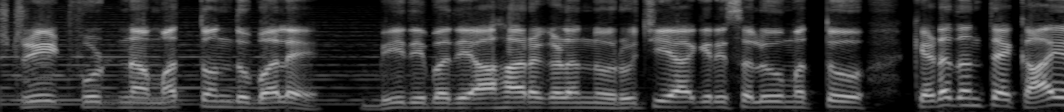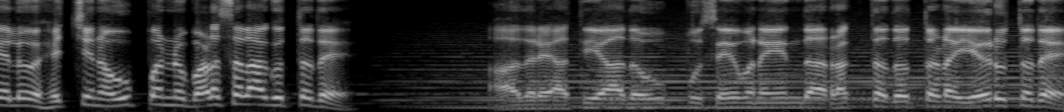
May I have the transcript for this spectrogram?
ಸ್ಟ್ರೀಟ್ ಫುಡ್ನ ಮತ್ತೊಂದು ಬಲೆ, ಬೀದಿ ಬದಿ ಆಹಾರಗಳನ್ನು ರುಚಿಯಾಗಿರಿಸಲು ಮತ್ತು ಕೆಡದಂತೆ ಕಾಯಲು ಹೆಚ್ಚಿನ ಉಪ್ಪನ್ನು ಬಳಸಲಾಗುತ್ತದೆ. ಆದರೆ ಅತಿಯಾದ ಉಪ್ಪು ಸೇವನೆಯಿಂದ ರಕ್ತದೊತ್ತಡ ಏರುತ್ತದೆ.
